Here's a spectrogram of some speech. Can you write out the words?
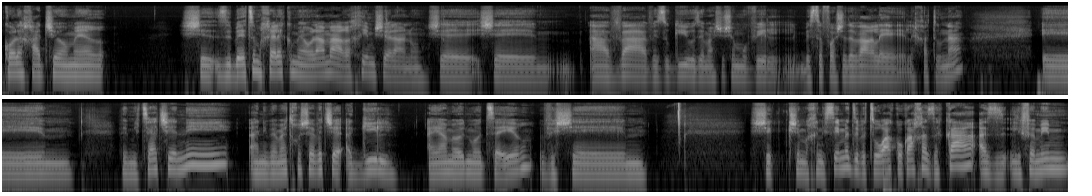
כל אחד שאומר שזה בעצם חלק מעולם הערכים שלנו, ש, שאהבה וזוגיות זה משהו שמוביל בסופו של דבר לחתונה. אה, ומצד שני, אני באמת חושבת שהגיל היה מאוד מאוד צעיר, וש... שכשמכניסים את זה בצורה כל כך חזקה, אז לפעמים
